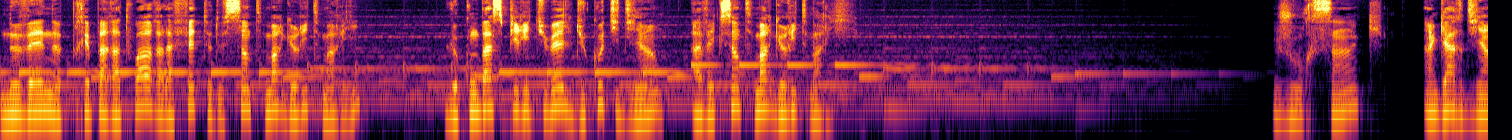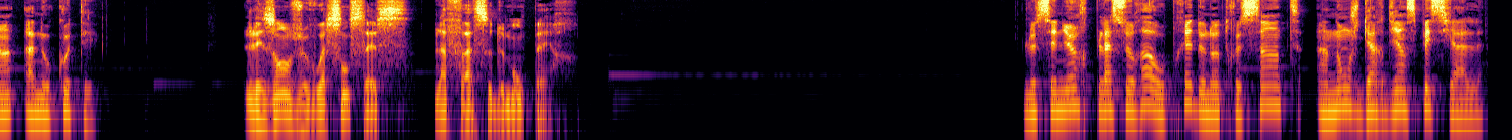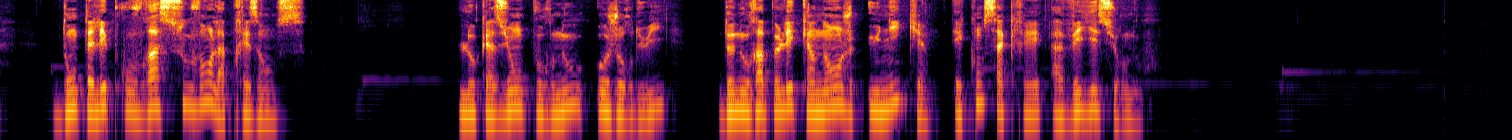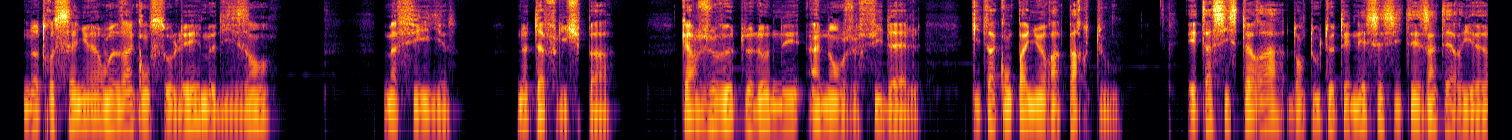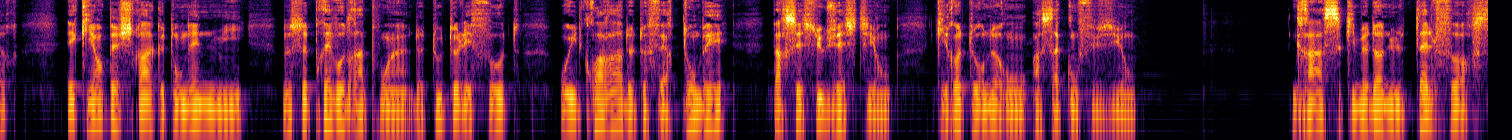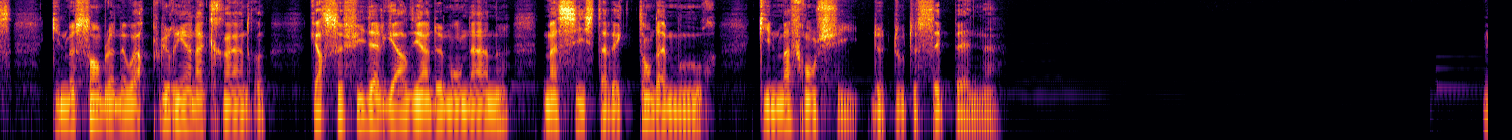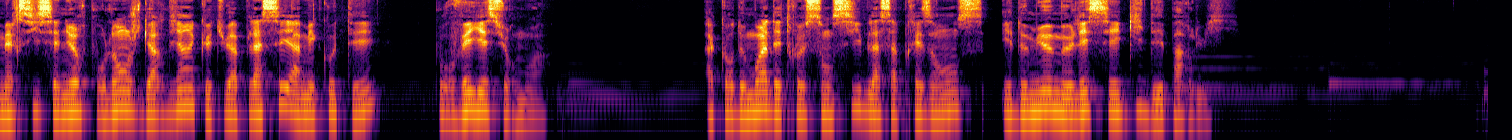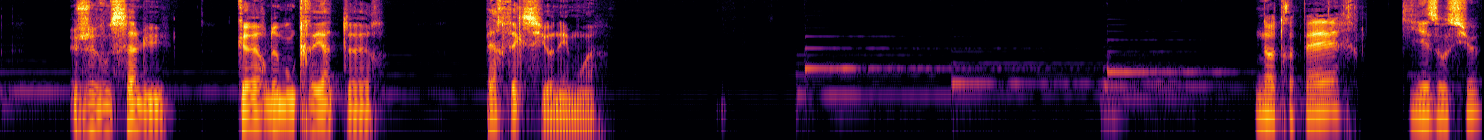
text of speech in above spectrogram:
Neuvaine préparatoire à la fête de Sainte Marguerite Marie, le combat spirituel du quotidien avec Sainte Marguerite Marie. Jour 5. Un gardien à nos côtés. Les anges voient sans cesse la face de mon Père. Le Seigneur placera auprès de notre sainte un ange gardien spécial, dont elle éprouvera souvent la présence. L'occasion pour nous, aujourd'hui, de nous rappeler qu'un ange unique est consacré à veiller sur nous. Notre Seigneur me vint consoler, me disant Ma fille, ne t'afflige pas, car je veux te donner un ange fidèle qui t'accompagnera partout et t'assistera dans toutes tes nécessités intérieures et qui empêchera que ton ennemi ne se prévaudra point de toutes les fautes où il croira de te faire tomber par ses suggestions qui retourneront à sa confusion. Grâce qui me donne une telle force qu'il me semble n'avoir plus rien à craindre car ce fidèle gardien de mon âme m'assiste avec tant d'amour qu'il m'affranchit de toutes ses peines. Merci Seigneur pour l'ange gardien que tu as placé à mes côtés pour veiller sur moi. Accorde-moi d'être sensible à sa présence et de mieux me laisser guider par lui. Je vous salue, cœur de mon Créateur, perfectionnez-moi. Notre Père, qui es aux cieux,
